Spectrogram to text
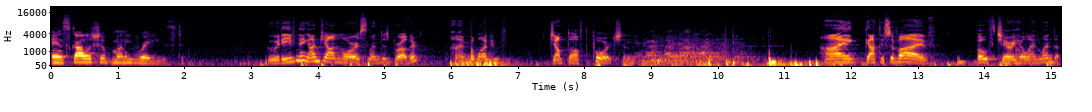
and scholarship money raised. Good evening. I'm John Morris, Linda's brother. I'm the one who jumped off the porch, and I got to survive both Cherry Hill and Linda.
